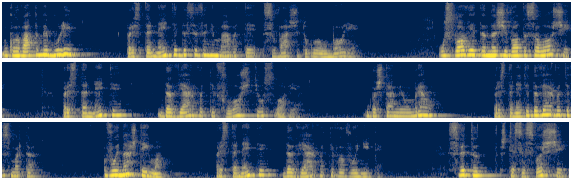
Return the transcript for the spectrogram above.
Главата ме боли. Престанете да се занимавате с вашето главоболие. Условията на живота са лоши. Престанете да вярвате в лошите условия. Баща ми е умрял. Престанете да вярвате в смъртта. Война ще има. Престанете да вярвате във войните. Светът ще се свърши.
